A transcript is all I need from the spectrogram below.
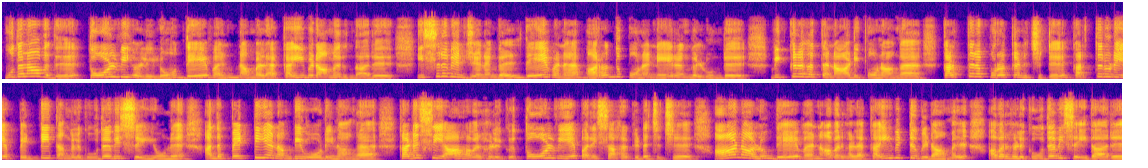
முதலாவது தோல்விகளிலும் தேவன் நம்மள கைவிடாம இருந்தாரு. இஸ்ரவேல் ஜனங்கள் தேவனை மறந்து போன நேரங்கள் உண்டு. விக்கிரகத்தை நாடி போனாங்க. கர்த்தரை புறக்கணிச்சுட்டு கர்த்தருடைய பெட்டி தங்களுக்கு உதவி செய்யும்னு அந்த பெட்டியை நம்பி ஓடினாங்க. கடைசியா அவர்களுக்கு தோல்வியே பரிசாக கிடைச்சிச்சு. ஆனாலும் தேவன் அவர்களை கைவிட்டு விடாமல் அவர்களுக்கு உதவி செய்தாரு.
